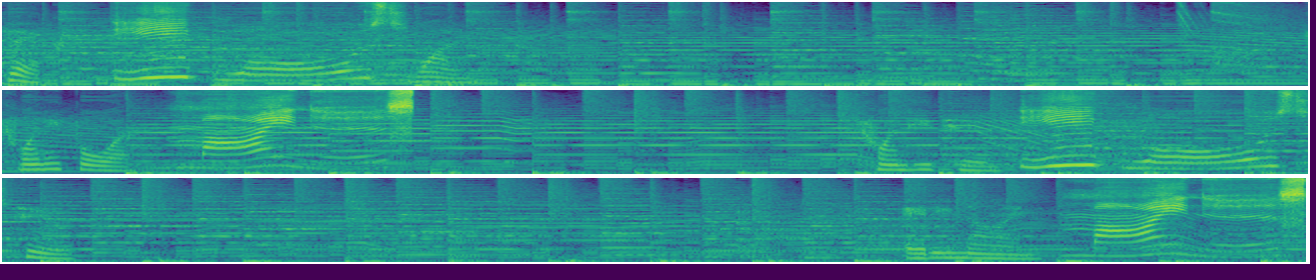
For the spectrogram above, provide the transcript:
6, equals 1. 24, minus 22, equals 2. 89, minus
